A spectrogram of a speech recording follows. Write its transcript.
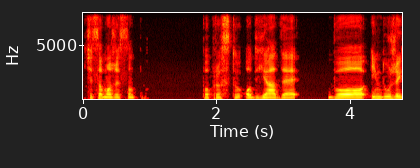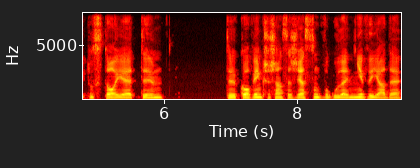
Wiecie co, może stąd po prostu odjadę, bo im dłużej tu stoję, tym tylko większe szanse, że ja stąd w ogóle nie wyjadę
